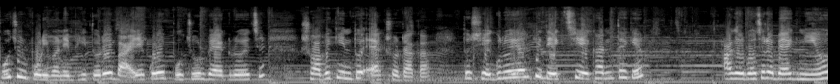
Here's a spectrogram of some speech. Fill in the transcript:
প্রচুর পরিমাণে। ভিতরে বাইরে করে প্রচুর ব্যাগ রয়েছে সবে কিন্তু একশো টাকা। তো সেগুলোই আর কি দেখছি এখান থেকে। আগের বছরে ব্যাগ নিয়েও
